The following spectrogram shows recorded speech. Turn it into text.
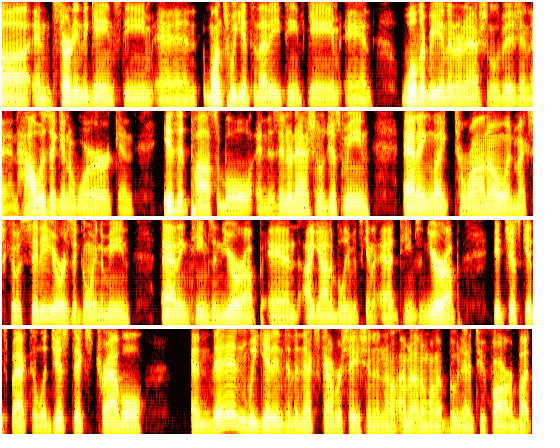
uh, and starting to gain steam. And once we get to that 18th game, and will there be an international division, and how is it going to work, and is it possible, and does international just mean adding like Toronto and Mexico City, or is it going to mean adding teams in Europe? And I got to believe it's going to add teams in Europe. It just gets back to logistics, travel, and then we get into the next conversation. And I, I don't want to boot ahead too far, but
